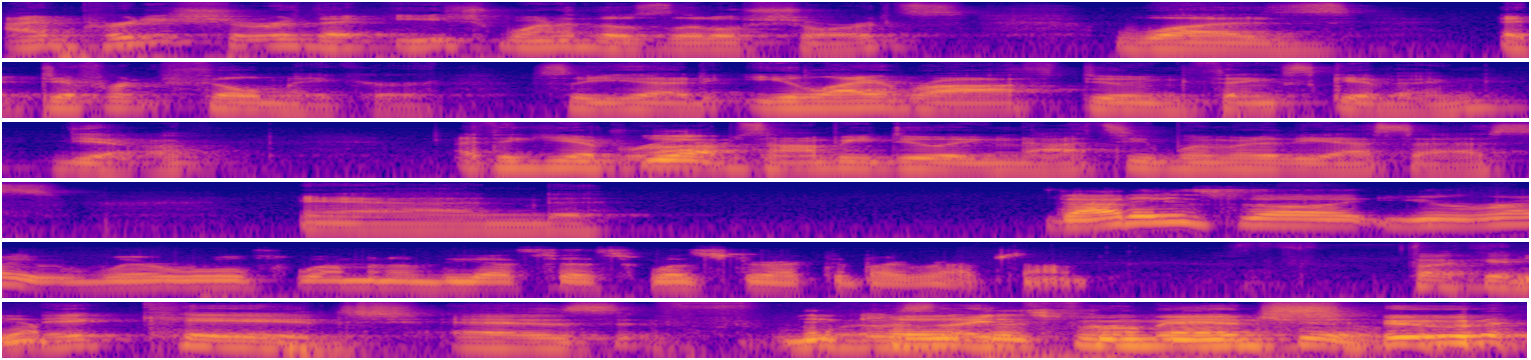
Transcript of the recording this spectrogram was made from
I'm pretty sure that each one of those little shorts was a different filmmaker. So you had Eli Roth doing Thanksgiving. Yeah. I think you have Rob Yeah. Zombie doing Nazi Women of the SS. And That is, uh, you're right. Werewolf Women of the SS was directed by Rob Zombie. Fucking Yep. Nick Cage as Nick was Cage like as Fu Fu Manchu. God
